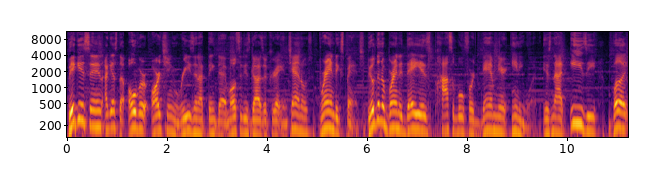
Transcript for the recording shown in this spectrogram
Biggest and I guess the overarching reason I think that most of these guys are creating channels, brand expansion. Building a brand today is possible for damn near anyone. It's not easy, but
